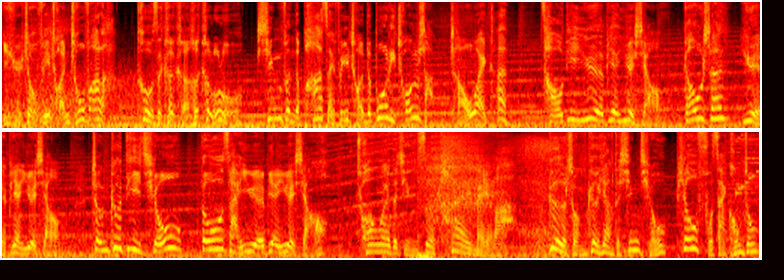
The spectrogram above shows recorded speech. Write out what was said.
宇宙飞船出发了。兔子可可和克鲁鲁兴奋地趴在飞船的玻璃窗上朝外看，草地越变越小，高山越变越小，整个地球都在越变越小。窗外的景色太美了，各种各样的星球漂浮在空中，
